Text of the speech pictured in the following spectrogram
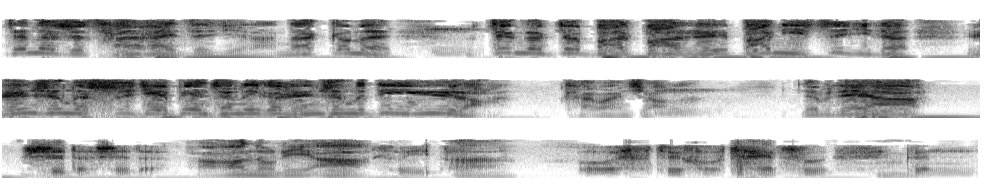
真的是残害自己了。那根本嗯这个这把把人把你自己的人生的世界变成了一个人生的地狱了，开玩笑了，嗯，对不对啊？是的，是的。好好努力啊！所以啊，我最后再次嗯跟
